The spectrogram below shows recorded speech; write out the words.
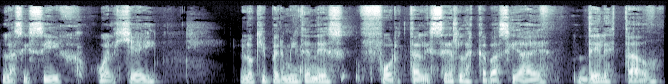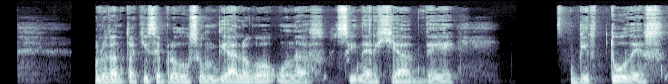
la CICIG o el GIEI lo que permiten es fortalecer las capacidades del Estado. Por lo tanto, aquí se produce un diálogo, una sinergia de virtudes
